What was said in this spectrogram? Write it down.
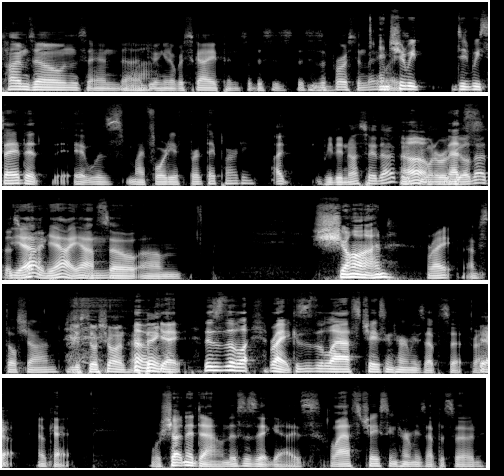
time zones and uh, Wow. doing it over Skype, and so this is this is a first in many And ways. should we did we say that it was my 40th birthday party? I we did not say that, but if you want to reveal that, that's Oh, yeah, fine. yeah, yeah. Mhm. So, um, Sean, right? I'm still Sean. You're still Sean, I think. okay, this is the la- right because this is the last Chasing Hermes episode, right? Yeah. Okay, we're shutting it down. This is it, guys. Last Chasing Hermes episode.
